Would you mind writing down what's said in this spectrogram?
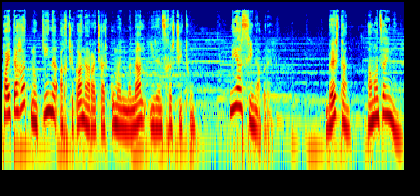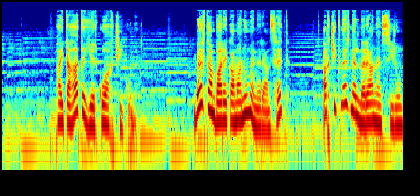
Փայտահատն ու կինը աղջկան առաջարկում են մնալ իրենց խրճիթում։ Միասին ապրել։ Բերթան համաձայնում է։ Փայտահատը երկու աղջիկ ուներ։ Բերթան բարեկամանում է նրանց հետ։ Աղջիկներն էլ նրան են սիրում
